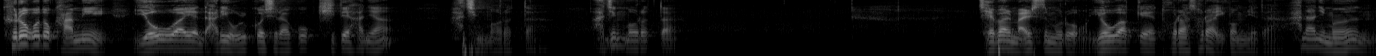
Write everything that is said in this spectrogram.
그러고도 감히 여호와의 날이 올 것이라고 기대하냐? 아직 멀었다. 아직 멀었다. 제발 말씀으로 여호와께 돌아서라 이겁니다. 하나님은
